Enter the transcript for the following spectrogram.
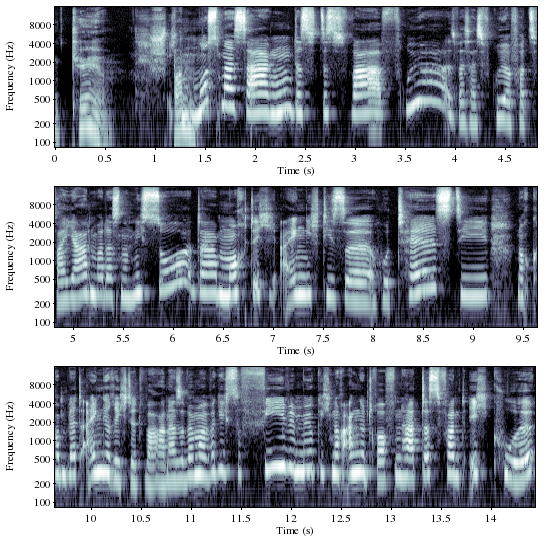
Okay, Ich spannend. muss mal sagen, das, das war früher, also was heißt früher, vor zwei Jahren war das noch nicht so. Da mochte ich eigentlich diese Hotels, die noch komplett eingerichtet waren. Also wenn man wirklich so viel wie möglich noch angetroffen hat, das fand ich cool.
